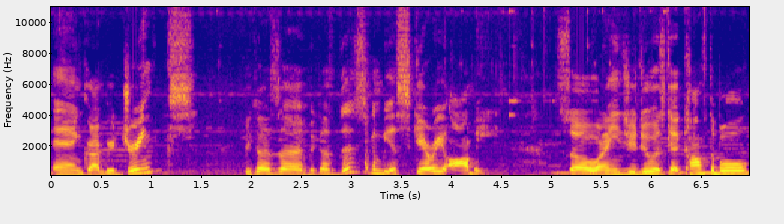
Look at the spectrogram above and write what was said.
and grab your drinks because uh, because this is gonna be a scary obby. So what I need you to do is get comfortable,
